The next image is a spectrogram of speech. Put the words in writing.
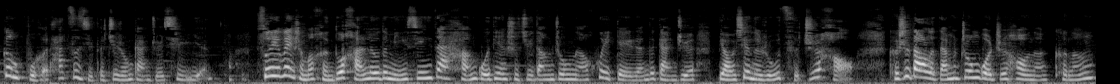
更符合他自己的这种感觉去演。所以，为什么很多韩流的明星在韩国电视剧当中呢，会给人的感觉表现的如此之好？可是到了咱们中国之后呢，可能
